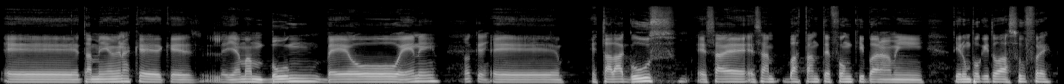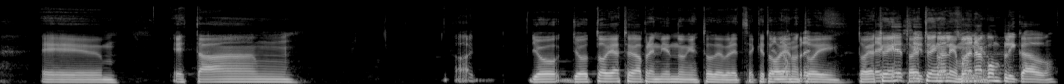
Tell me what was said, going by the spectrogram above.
Eh, también hay unas que, que le llaman Boon, B-O-N. Eh, está la Goose, esa es, esa es bastante funky para mí, tiene un poquito de azufre. Eh, están... ay, yo, yo todavía estoy aprendiendo en esto de Brett. Sé que todavía no estoy... Todavía Es estoy, que todavía sí, estoy en su- Alemania. Suena complicado.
